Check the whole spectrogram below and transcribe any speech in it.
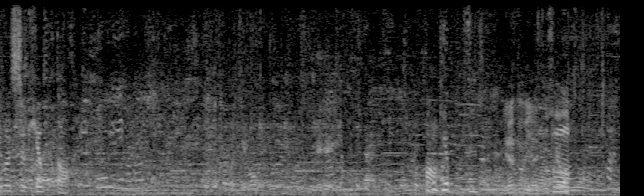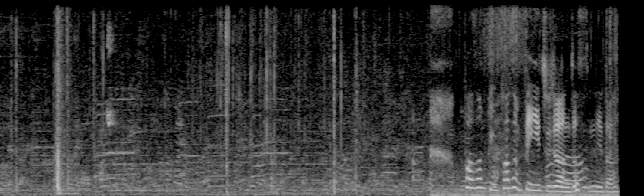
이거 진짜 귀엽다. 어. 이럴 거면 12시에 파선핑 파선핑이 주저앉았습니다.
